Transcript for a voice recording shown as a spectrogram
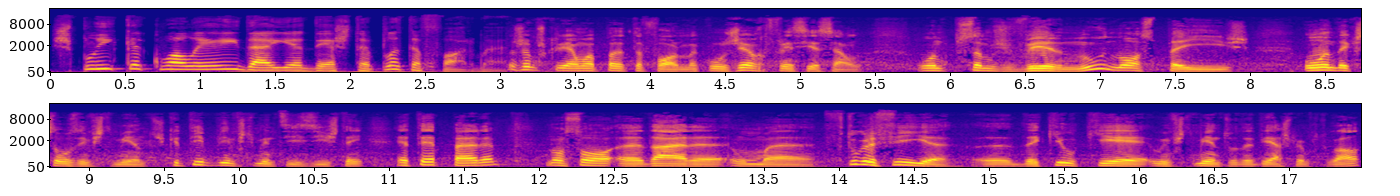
explica qual é a ideia desta plataforma. Nós vamos criar uma plataforma com georreferenciação, onde possamos ver no nosso país onde é estão os investimentos, que tipo de investimentos existem, até para não só uh, dar eh, uma fotografia uh, daquilo que é o investimento da diáspora em Portugal,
